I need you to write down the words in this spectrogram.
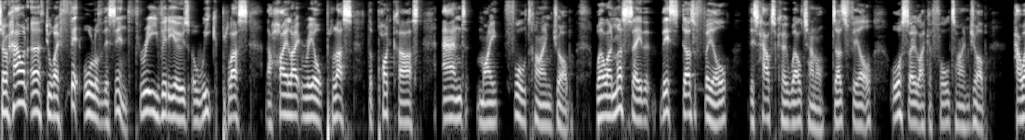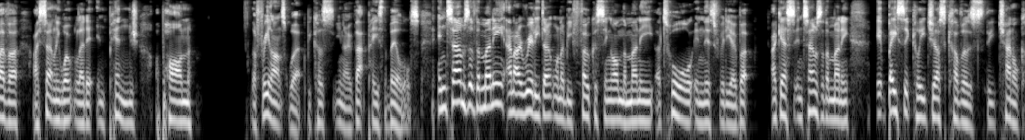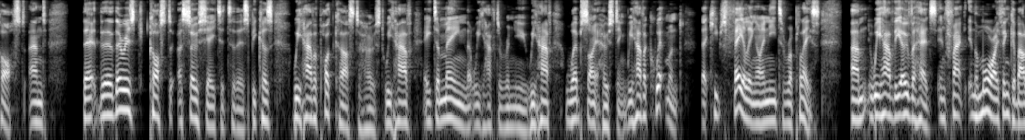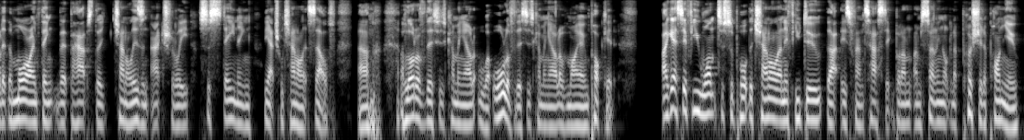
So, how on earth do I fit all of this in? Three videos a week, plus the highlight reel, plus the podcast, and my full time job. Well, I must say that this does feel, this How to Code Well channel does feel also like a full time job. However, I certainly won't let it impinge upon the freelance work because you know that pays the bills in terms of the money and i really don't want to be focusing on the money at all in this video but I guess in terms of the money, it basically just covers the channel cost. And there, there, there is cost associated to this because we have a podcast to host. We have a domain that we have to renew. We have website hosting. We have equipment that keeps failing I need to replace. Um, we have the overheads. In fact, the more I think about it, the more I think that perhaps the channel isn't actually sustaining the actual channel itself. Um, a lot of this is coming out, well, all of this is coming out of my own pocket. I guess if you want to support the channel, and if you do, that is fantastic, but I'm, I'm certainly not going to push it upon you.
